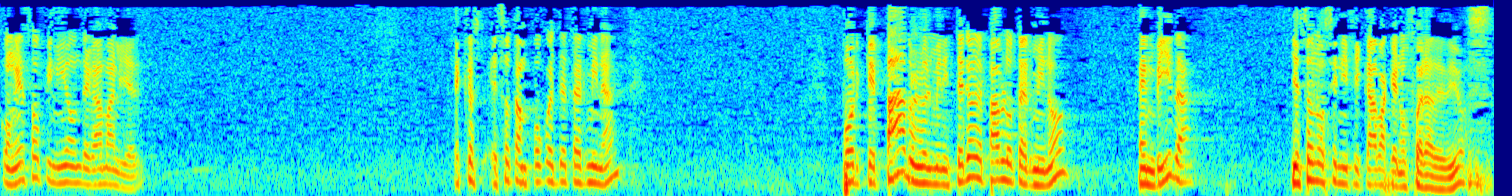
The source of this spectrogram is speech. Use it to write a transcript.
con esa opinión de Gamaliel, es que eso tampoco es determinante. Porque Pablo, el ministerio de Pablo terminó en vida, y eso no significaba que no fuera de Dios.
